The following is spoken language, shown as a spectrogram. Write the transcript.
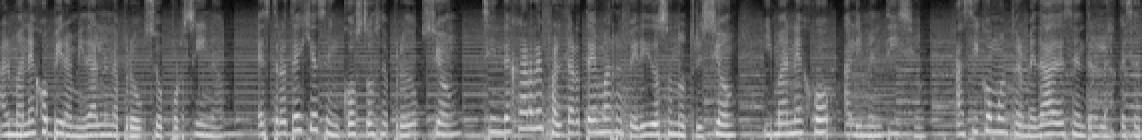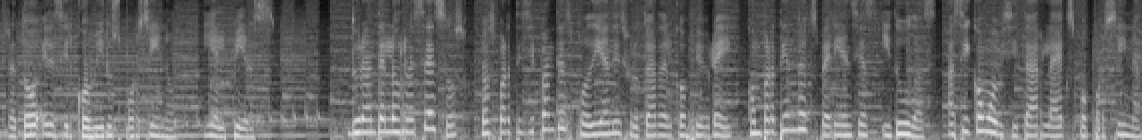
al manejo piramidal en la producción porcina, estrategias en costos de producción, sin dejar de faltar temas referidos a nutrición y manejo alimenticio, así como enfermedades entre las que se trató el circovirus porcino y el PIRS. Durante los recesos, los participantes podían disfrutar del coffee break compartiendo experiencias y dudas, así como visitar la Expo Porcina,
